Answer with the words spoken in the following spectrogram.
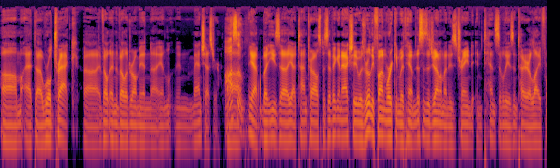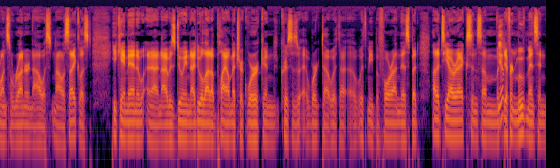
um, at the World Track uh, in the Velodrome in uh, in in Manchester. Awesome. Uh, yeah, but he's uh, yeah time trial specific, and actually it was really fun working with him. This is a gentleman who's trained intensively his entire life. Once a runner, now a, now a cyclist. He came in, and, and I was doing I do a lot of plyometric work, and Chris has uh, worked out with uh, with me before on this, but a lot of TRX and some Yep. different movements, and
